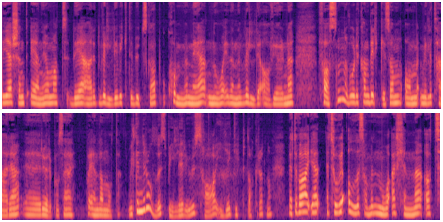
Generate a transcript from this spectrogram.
De er skjønt enige om at det er et veldig viktig budskap å komme med nå i denne veldig avgjørende fasen, hvor det kan virke som om militæret eh, rører på seg på en eller annen måte. Hvilken rolle spiller USA i Egypt akkurat nå? Vet du hva, jeg, jeg tror vi alle sammen må erkjenne at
